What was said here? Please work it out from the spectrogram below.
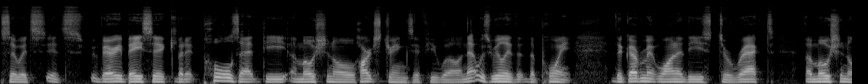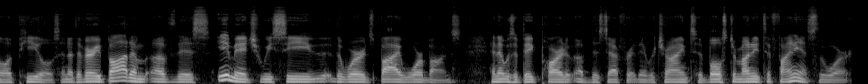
So it's it's very basic, but it pulls at the emotional heartstrings, if you will. And that was really the, the point. The government wanted these direct emotional appeals. And at the very bottom of this image, we see the words buy war bonds. And that was a big part of, of this effort. They were trying to bolster money to finance the war.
